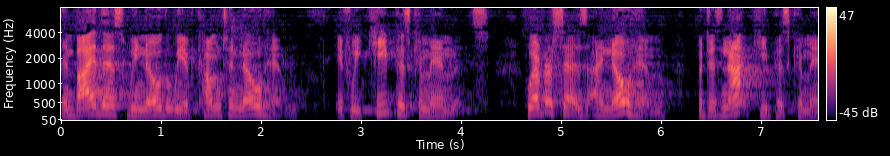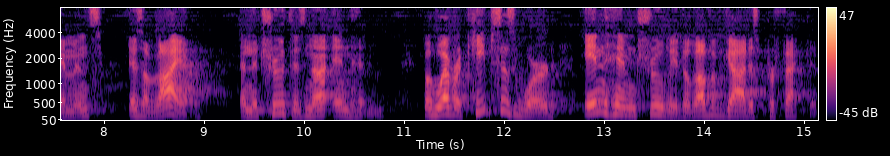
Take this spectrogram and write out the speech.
And by this we know that we have come to know him, if we keep his commandments. Whoever says, I know him, but does not keep his commandments, is a liar, and the truth is not in him. But whoever keeps his word, in him truly the love of God is perfected.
